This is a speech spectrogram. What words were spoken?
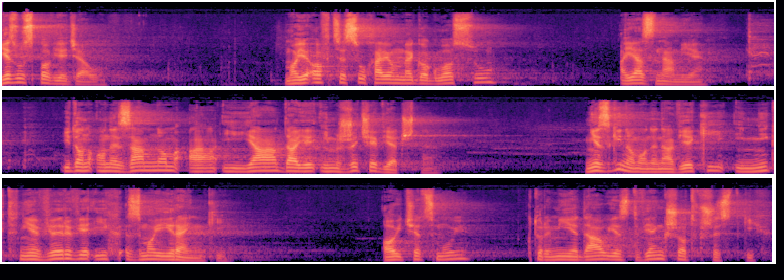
Jezus powiedział: Moje owce słuchają mego głosu, a ja znam je. Idą one za mną, a i ja daję im życie wieczne. Nie zginą one na wieki i nikt nie wyrwie ich z mojej ręki. Ojciec mój, który mi je dał, jest większy od wszystkich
